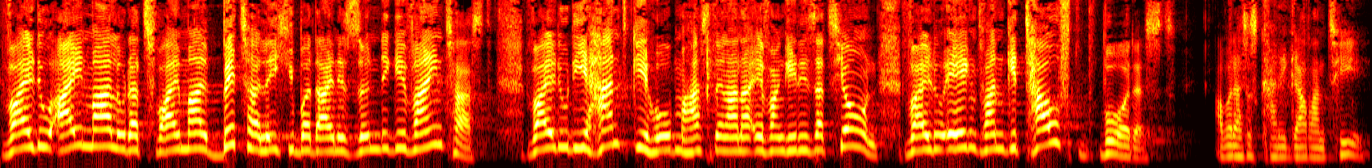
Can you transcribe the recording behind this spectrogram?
weil du einmal oder zweimal bitterlich über deine Sünde geweint hast, weil du die Hand gehoben hast in einer Evangelisation, weil du irgendwann getauft wurdest. Aber das ist keine Garantie,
